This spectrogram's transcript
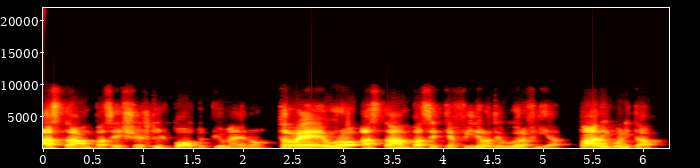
a stampa se hai scelto il pod più o meno, 3 euro a stampa se ti affidi una tipografia, pari qualità.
